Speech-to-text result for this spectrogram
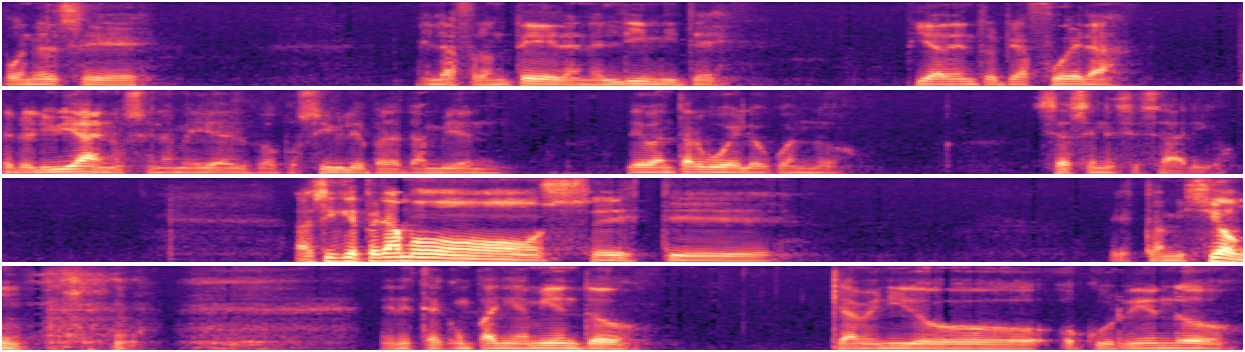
ponerse en la frontera, en el límite, pie adentro, pie afuera, pero livianos en la medida de lo posible para también levantar vuelo cuando se hace necesario. Así que esperamos este, esta misión, en este acompañamiento que ha venido ocurriendo,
